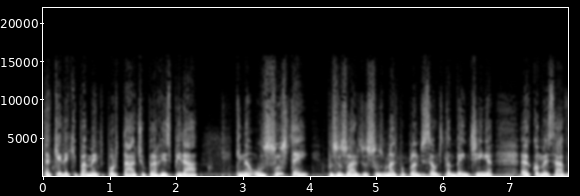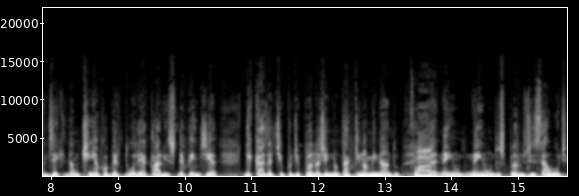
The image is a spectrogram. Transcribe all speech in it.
daquele equipamento portátil para respirar que não, o SUS tem para os usuários do SUS, mas para o plano de saúde também tinha. É, começavam a dizer que não tinha cobertura, e é claro, isso dependia de cada tipo de plano, a gente não está aqui nominando claro. é, nenhum, nenhum dos planos de saúde.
